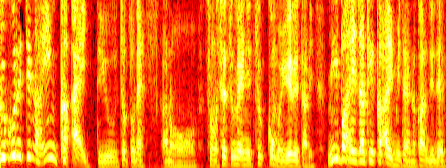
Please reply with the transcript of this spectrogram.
優れてないんかいっていう、ちょっとね、あのー、その説明に突っ込む入れたり、見栄えだけかいみたいな感じで、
